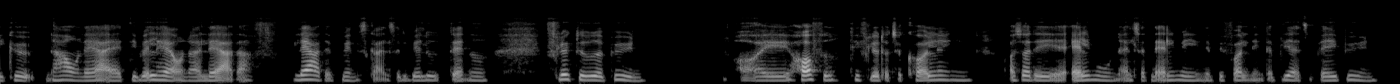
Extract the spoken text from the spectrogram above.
i København er, at de velhavende og lærte, lærte mennesker, altså de veluddannede, flygtede ud af byen. Og øh, hoffet, de flytter til Koldingen, og så er det almuen, altså den almene befolkning, der bliver tilbage i byen.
